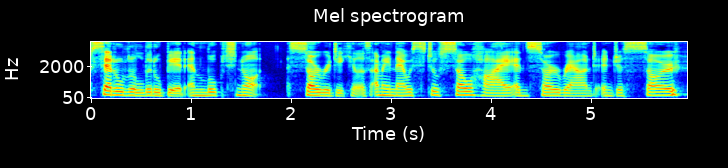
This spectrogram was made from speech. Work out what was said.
settled a little bit and looked not so ridiculous, I mean, they were still so high and so round and just so.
